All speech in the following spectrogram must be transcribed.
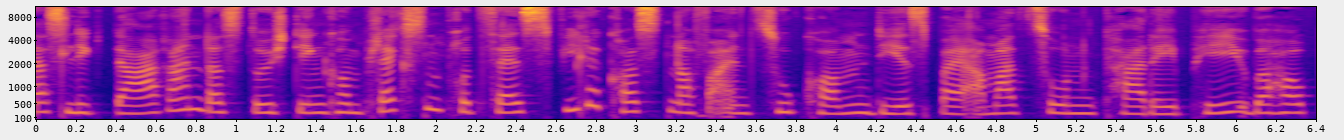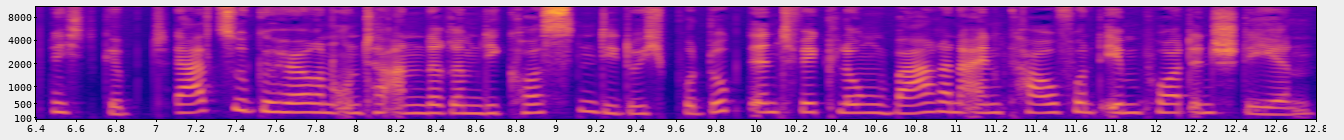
Das liegt daran, dass durch den komplexen Prozess viele Kosten auf einen zukommen, die es bei Amazon KDP überhaupt nicht gibt. Dazu gehören unter anderem die Kosten, die durch Produktentwicklung, Wareneinkauf und Import entstehen.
